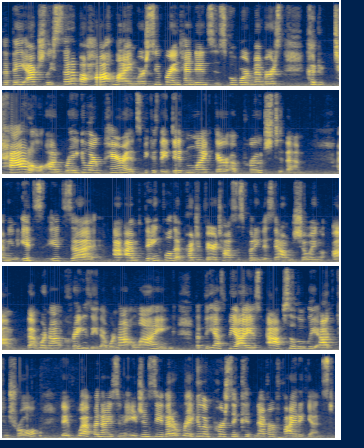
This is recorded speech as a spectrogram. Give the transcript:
that they actually set up a hotline where superintendents and school board members could tattle on regular parents because they didn't like their approach to them. I mean, it's it's. Uh, I, am thankful that Project Veritas is putting this out and showing um, that we're not crazy, that we're not lying, that the FBI is absolutely out of control. They've weaponized an agency that a regular person could never fight against.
